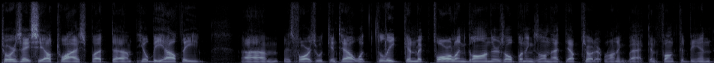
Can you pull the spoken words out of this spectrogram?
tore his ACL twice, but uh, he'll be healthy. Um, as far as we can tell, with Leake and McFarland gone, there's openings on that depth chart at running back, and Funk could be in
